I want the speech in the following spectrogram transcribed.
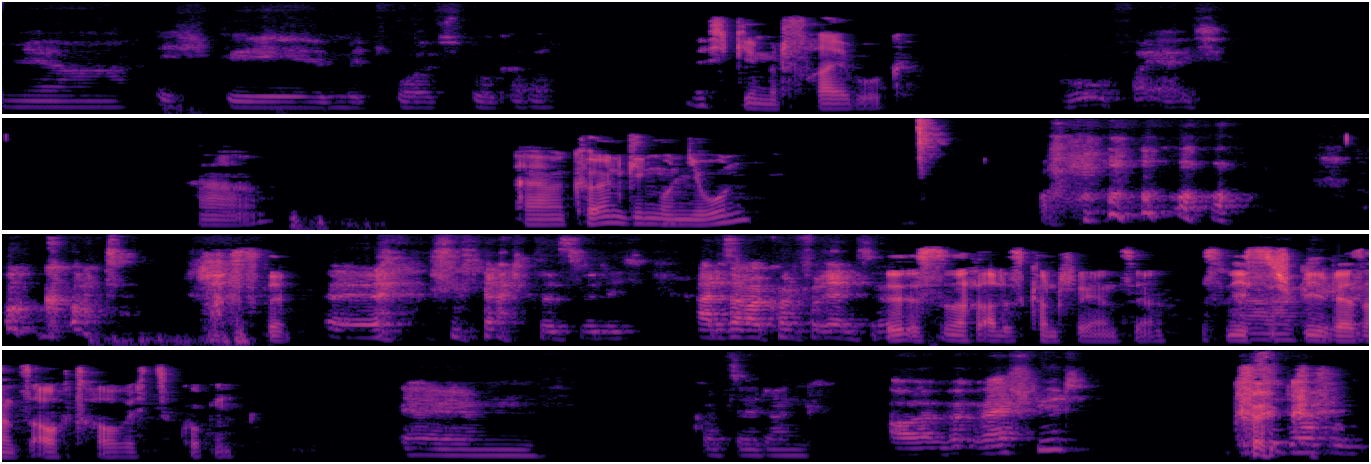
Ja, ich gehe mit Wolfsburg, aber Ich gehe mit Freiburg. oh, feier ich. Ja. Äh, Köln gegen Union. Oh, Gott. Was denn? Äh, ja, das will ich. Ah, das ist aber Konferenz, ne? Ist noch alles Konferenz, ja. Das nächste Ah, Spiel okay, wäre gut. sonst auch traurig zu gucken. Ähm, Gott sei Dank. Aber wer- spielt? Köln, Düsseldorf und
